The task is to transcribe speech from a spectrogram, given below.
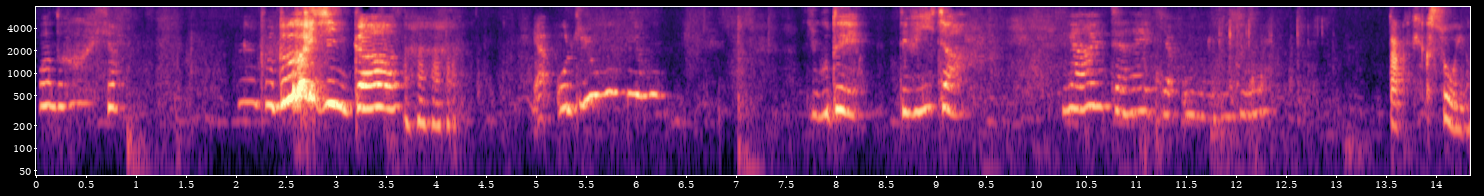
Подуся. М, Я улюблю. Люди, дивіться. Гляньте, як я умію. Так, фіксую.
